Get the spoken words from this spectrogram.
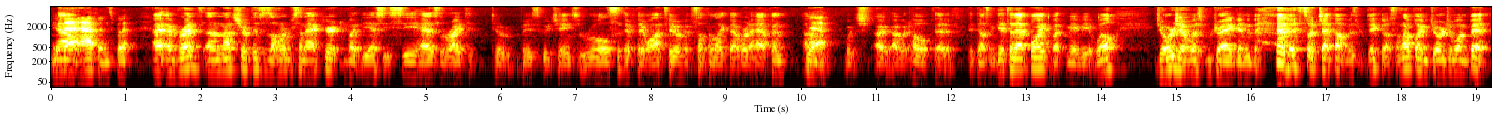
if Now- that happens. But I, I've read, I'm not sure if this is 100% accurate, but the SEC has the right to, to basically change the rules if they want to, if something like that were to happen. Um, Yeah. Which I, I would hope that if it doesn't get to that point, but maybe it will. Georgia was dragged into this, which I thought was ridiculous. I don't blame Georgia one bit.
